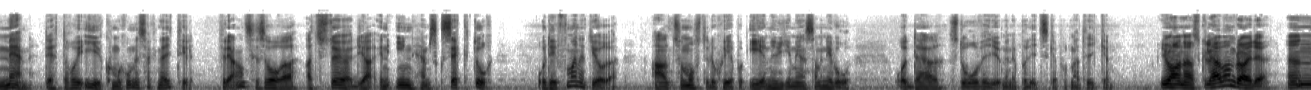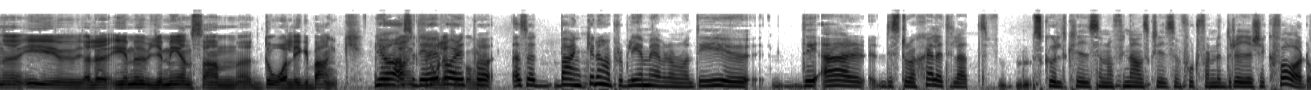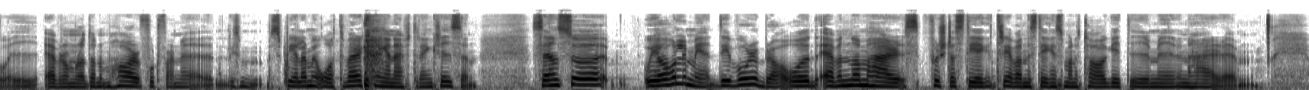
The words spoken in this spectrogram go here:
Men detta har EU-kommissionen sagt nej till. För det anses vara att stödja en inhemsk sektor. Och det får man inte göra. Alltså måste det ske på EMU-gemensam nivå. Och där står vi ju med den politiska problematiken. Johanna, skulle det här vara en bra idé? En eh, EU eller EMU-gemensam eh, dålig bank? Ja, bank alltså det har varit på, alltså att bankerna har problem med euroområdet. Det är ju det, är det stora skälet till att skuldkrisen och finanskrisen fortfarande dröjer sig kvar då i euroområdet. De har fortfarande, liksom, spelar med återverkningarna efter den krisen. Sen så, och jag håller med, det vore bra. Och även de här första steg, trevande stegen som man har tagit i och med den här um,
